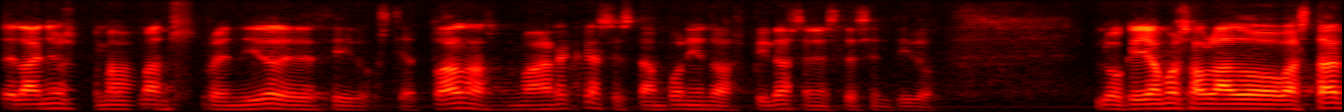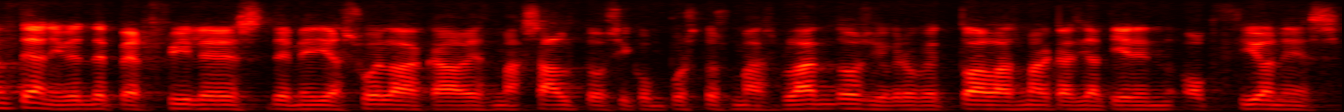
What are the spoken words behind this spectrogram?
el año que más me han sorprendido de decir, hostia, todas las marcas están poniendo las pilas en este sentido. Lo que ya hemos hablado bastante a nivel de perfiles de media suela cada vez más altos y compuestos más blandos, yo creo que todas las marcas ya tienen opciones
